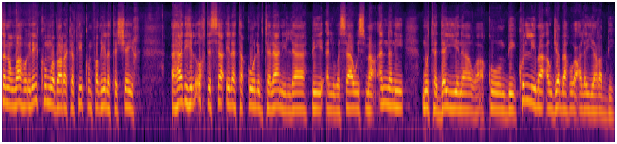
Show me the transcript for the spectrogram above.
أحسن الله إليكم وبارك فيكم فضيلة الشيخ. هذه الأخت السائلة تقول ابتلاني الله بالوساوس مع أنني متدينة وأقوم بكل ما أوجبه علي ربي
